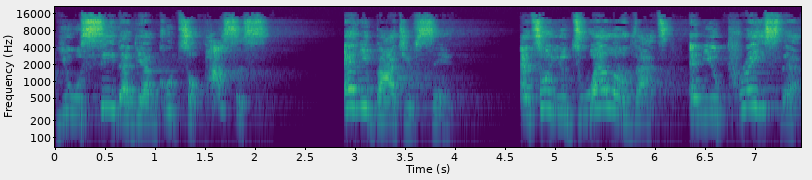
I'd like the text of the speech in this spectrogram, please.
you will see that their good surpasses any bad you've seen. And so you dwell on that and you praise them.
